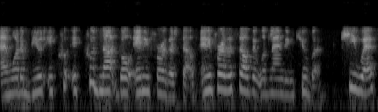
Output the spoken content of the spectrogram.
and what a beauty! It could it could not go any further south. Any further south, it would land in Cuba, Key West,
